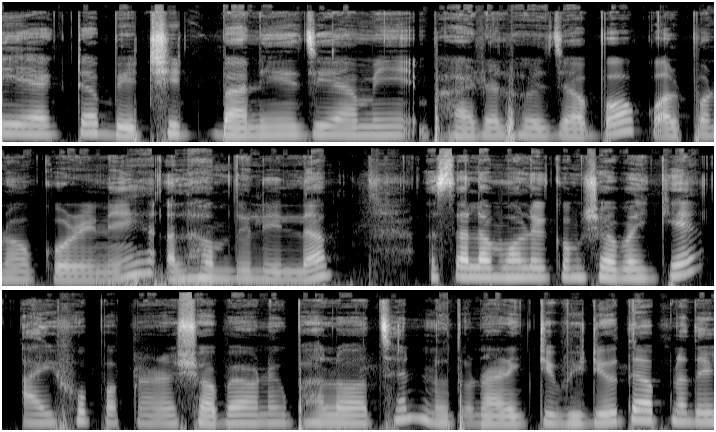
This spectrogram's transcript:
এই একটা বেডশিট বানিয়ে যে আমি ভাইরাল হয়ে যাব, কল্পনাও করে নেই, আলহামদুলিল্লাহ। আসসালামু আলাইকুম সবাইকে, আই হোপ আপনারা সবাই অনেক ভালো আছেন। নতুন আরেকটি ভিডিওতে আপনাদের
